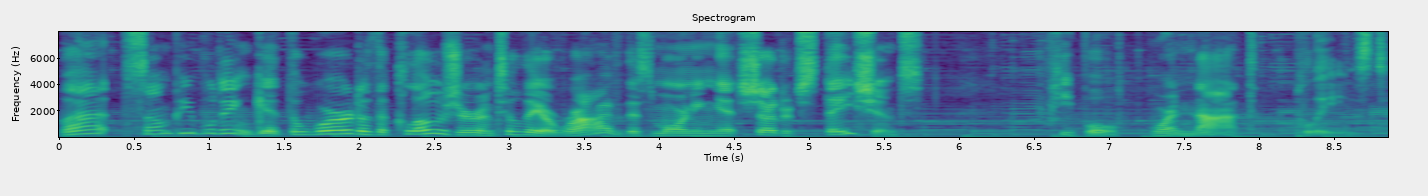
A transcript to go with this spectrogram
But some people didn't get the word of the closure until they arrived this morning at shuttered stations. People were not pleased.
